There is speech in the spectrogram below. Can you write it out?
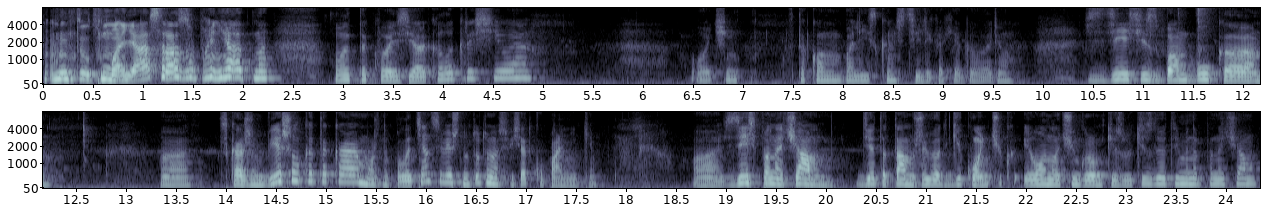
Тут моя, сразу понятно. Вот такое зеркало красивое. Очень в таком балийском стиле, как я говорю. Здесь из бамбука, а, скажем, вешалка такая, можно полотенце вешать, но тут у нас висят купальники. А, здесь по ночам где-то там живет геккончик, и он очень громкие звуки издает именно по ночам.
